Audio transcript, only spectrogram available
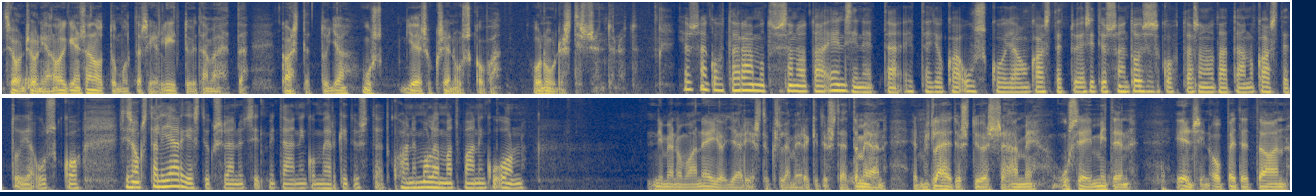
Se on, se on ihan oikein sanottu, mutta siihen liittyy tämä, että kastettu ja us, Jeesuksen uskova on uudesti syntynyt. Jossain kohtaa Raamatussa sanotaan ensin, että, että joka uskoo ja on kastettu, ja sitten jossain toisessa kohtaa sanotaan, että on kastettu ja uskoo. Siis onko tällä järjestyksellä nyt sitten mitään niin merkitystä, että kunhan ne molemmat vaan niin on? Nimenomaan ei ole järjestyksellä merkitystä. Että meidän esimerkiksi lähetystyössähän me useimmiten ensin opetetaan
